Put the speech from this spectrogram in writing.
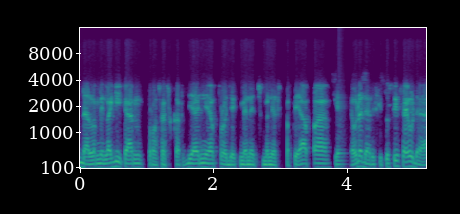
dalamin lagi kan proses kerjanya project manajemennya seperti apa. Ya udah dari situ sih saya udah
